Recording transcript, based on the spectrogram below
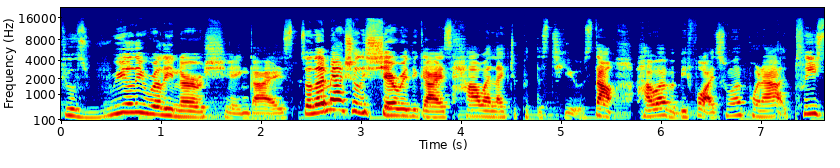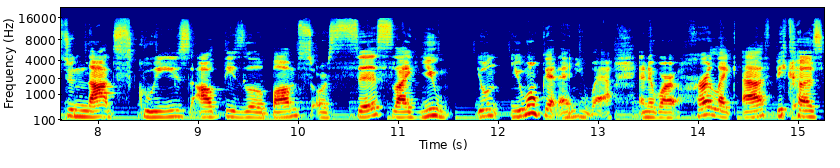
feels really really nourishing guys so let me actually share with you guys how I like to put this to use now however before I just want to point out please do not squeeze out these little bumps or cysts like you you'll, you won't get anywhere and it will hurt like F because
